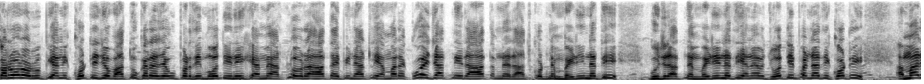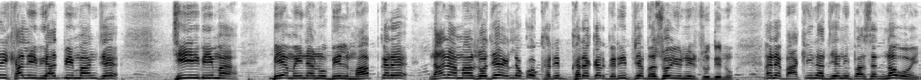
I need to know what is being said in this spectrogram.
કરોડો રૂપિયાની ખોટી જો વાતો કરે છે ઉપરથી મોદીની કે અમે આટલો રાહત આપીને આટલી, અમારે કોઈ જાતની રાહત અમને રાજકોટને મળી નથી, ગુજરાતને મળી નથી. અને જોતી પણ નથી ખોટી અમારી ખાલી વ્યાજબી માંગ છે. જીઈબીમાં બે મહિનાનું બિલ માફ કરે. નાના માણસો જે લોકો ખરીબ ખરેખર ગરીબ છે, બસો યુનિટ સુધીનું. અને બાકીના જેની પાસે ન હોય,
